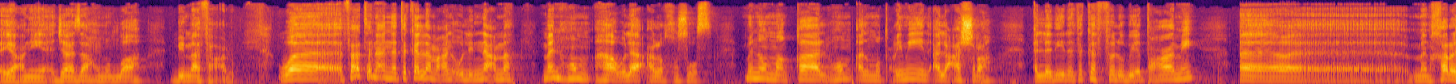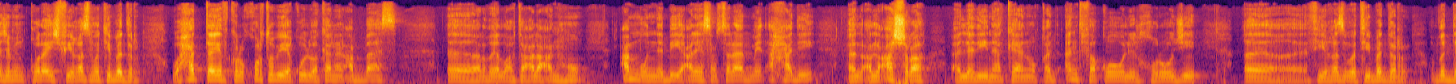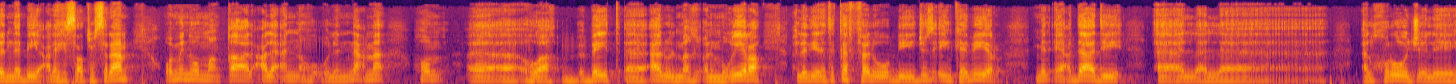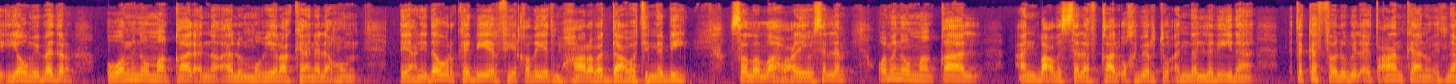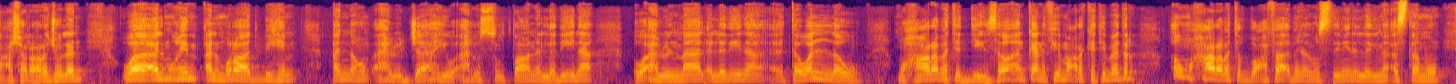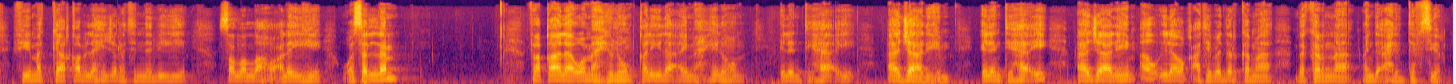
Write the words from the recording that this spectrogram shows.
يعني جازاهم الله بما فعلوا. وفاتنا أن نتكلم عن أولي النعمة. من هم هؤلاء على الخصوص؟ منهم من قال هم المطعمين العشرة الذين تكفلوا بإطعام آه، من خرج من قريش في غزوة بدر؟ وحتى يذكر القرطبي يقول وكان العباس رضي الله تعالى عنه عم النبي عليه الصلاة والسلام من أحد العشرة الذين كانوا قد أنفقوا للخروج آه، في غزوة بدر ضد النبي عليه الصلاة والسلام. ومنهم من قال على أنه أولي النعمة هم آه، هو بيت آه، آل المغيرة الذين تكفلوا بجزء كبير من إعداد الخروج ليوم بدر. ومنهم من قال أن آل المغيرة كان لهم يعني دور كبير في قضية محاربة دعوة النبي صلى الله عليه وسلم. ومنهم من قال عن بعض السلف قال أخبرت أن الذين تكفلوا بالإطعام كانوا 12 رجلا. والمهم المراد بهم أنهم أهل الجاه وأهل السلطان الذين وأهل المال الذين تولوا محاربة الدين سواء كان في معركة بدر أو محاربة الضعفاء من المسلمين الذين أسلموا في مكة قبل هجرة النبي صلى الله عليه وسلم. فقال ومهلهم قليلا أي مهلهم إلى انتهاء آجالهم إلى انتهاء آجالهم أو إلى وقعة بدر كما ذكرنا عند أهل التفسير.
